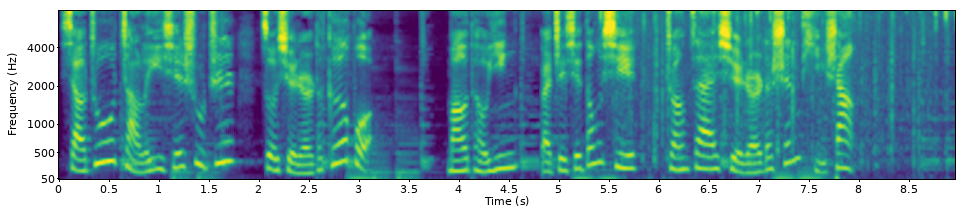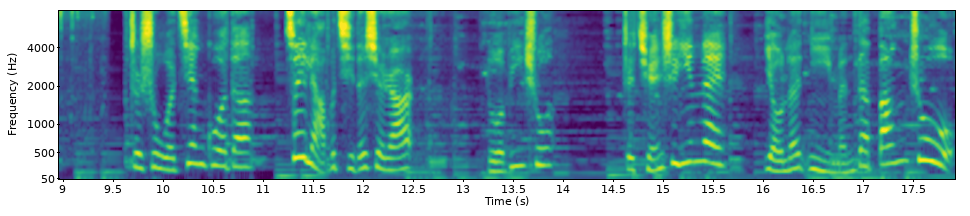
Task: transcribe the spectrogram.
小猪找了一些树枝做雪人的胳膊，猫头鹰把这些东西装在雪人的身体上。这是我见过的最了不起的雪人儿，罗宾说：“这全是因为有了你们的帮助。”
